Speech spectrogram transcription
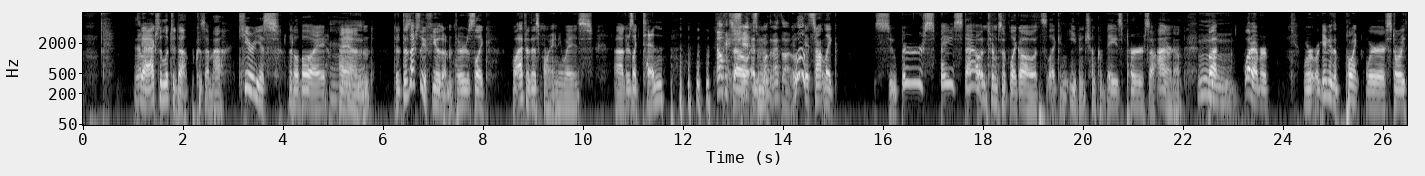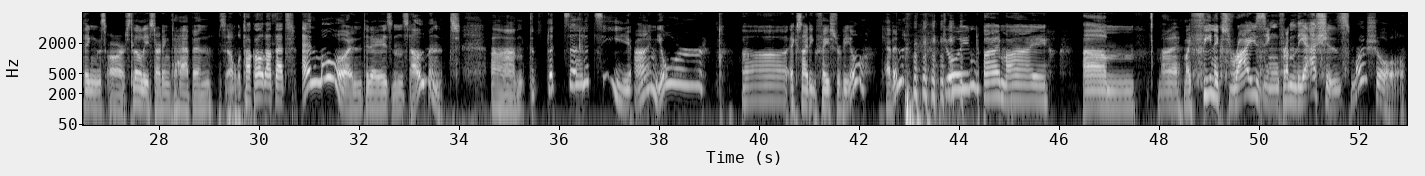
And then Yeah, I actually looked it up because I'm a curious little boy, Mm-hmm. and there, there's actually a few of them. There's like, well, after this point, anyways, uh, there's like ten. Okay, So, shit, so more than I thought. Ooh. It's not like super spaced out in terms of like, oh, it's like an even chunk of days per. So I don't know, but whatever. We're we're getting to the point where story things are slowly starting to happen. So we'll talk all about that and more in today's installment. Um, let's uh, let's see. I'm your uh exciting face reveal, Kevin, joined by my um my my phoenix rising from the ashes, Marshall.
